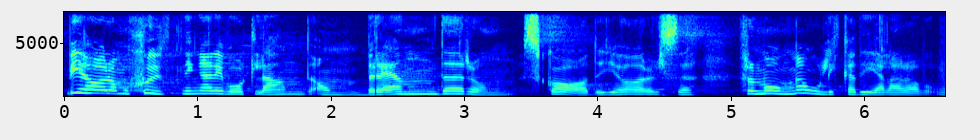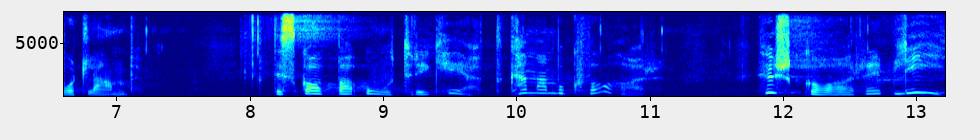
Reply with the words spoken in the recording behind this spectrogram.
Vi hör om skjutningar i vårt land, om bränder, om skadegörelse från många olika delar av vårt land. Det skapar otrygghet. Kan man bo kvar? Hur ska det bli?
